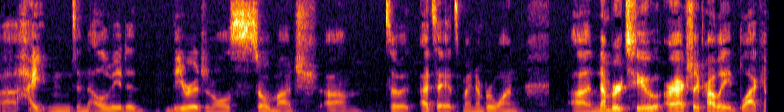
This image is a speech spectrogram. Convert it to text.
uh, heightened and elevated the originals so much. Um, so I'd say it's my number one. Uh, number two are actually probably Black and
